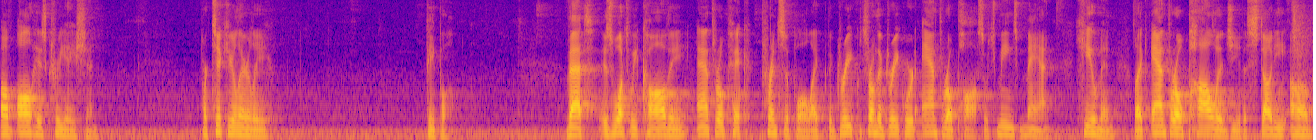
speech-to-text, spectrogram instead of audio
of all his creation particularly people. That is what we call the anthropic principle, like the Greek, from the Greek word anthropos, which means man, human, like anthropology, the study of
